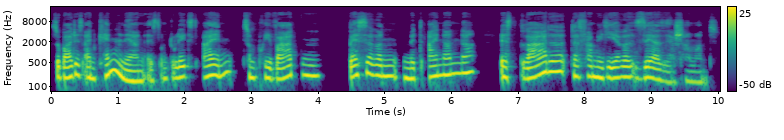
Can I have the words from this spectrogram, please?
Sobald es ein Kennenlernen ist und du lädst ein zum privaten, besseren Miteinander, ist gerade das familiäre sehr, sehr charmant.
